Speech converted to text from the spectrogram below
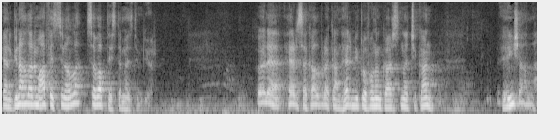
Yani günahlarımı affetsin Allah, sevap da istemezdim diyor. Böyle her sakal bırakan, her mikrofonun karşısına çıkan, e inşallah.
